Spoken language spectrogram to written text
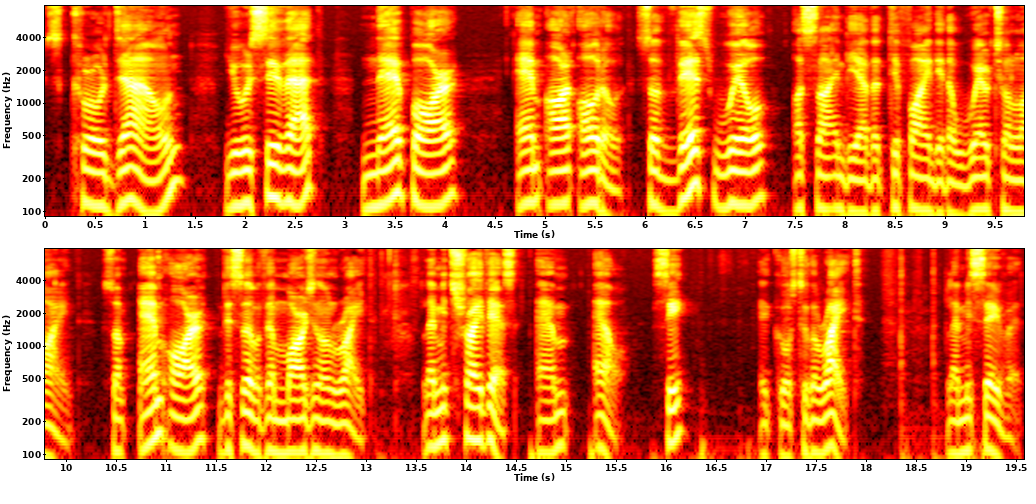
scroll down, you will see that navbar MR auto. So this will assign the other define the where to align. So MR, this is the margin on right. Let me try this. ML. See? It goes to the right. Let me save it.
